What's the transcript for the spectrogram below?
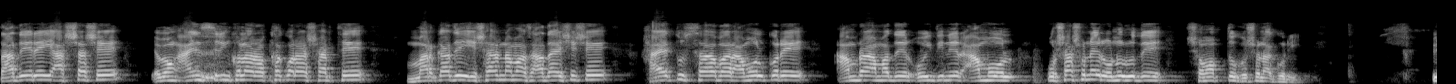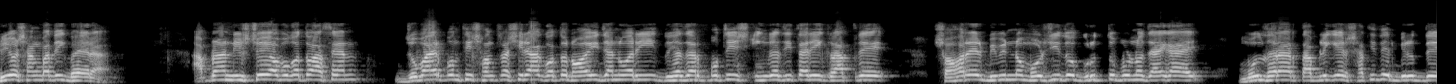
তাদের এই আশ্বাসে এবং আইন শৃঙ্খলা রক্ষা করার স্বার্থে মার্কাজে এশার নামাজ আদায় শেষে হায়াতুস সাহাবার আমল করে আমরা আমাদের ওই দিনের আমল প্রশাসনের অনুরোধে সমাপ্ত ঘোষণা করি। প্রিয় সাংবাদিক ভাইয়েরা, আপনারা নিশ্চয়ই অবগত আছেন জোবায়েরপন্থী সন্ত্রাসীরা গত নয় জানুয়ারি দুই হাজার পঁচিশ ইংরেজি তারিখ রাত্রে শহরের বিভিন্ন মসজিদ ও গুরুত্বপূর্ণ জায়গায় মূলধারার তাবলিগের সাথীদের বিরুদ্ধে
